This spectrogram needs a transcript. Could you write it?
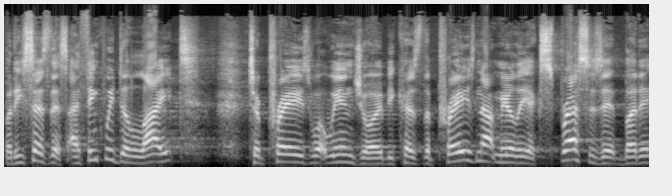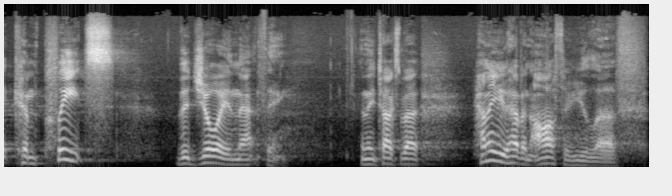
But he says this I think we delight to praise what we enjoy because the praise not merely expresses it, but it completes the joy in that thing. And he talks about how many of you have an author you love?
